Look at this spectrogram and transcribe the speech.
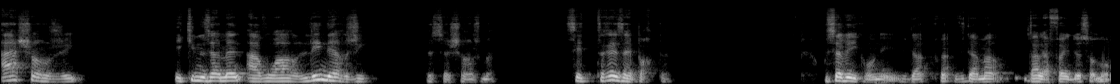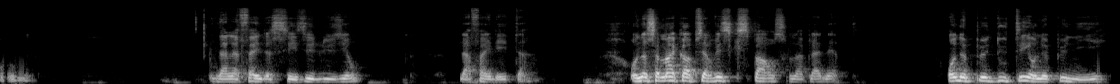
à changer et qui nous amène à avoir l'énergie de ce changement. C'est très important. Vous savez qu'on est évidemment dans la fin de ce monde, dans la fin de ces illusions, la fin des temps. On n'a seulement qu'à observer ce qui se passe sur la planète. On ne peut douter, on ne peut nier.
